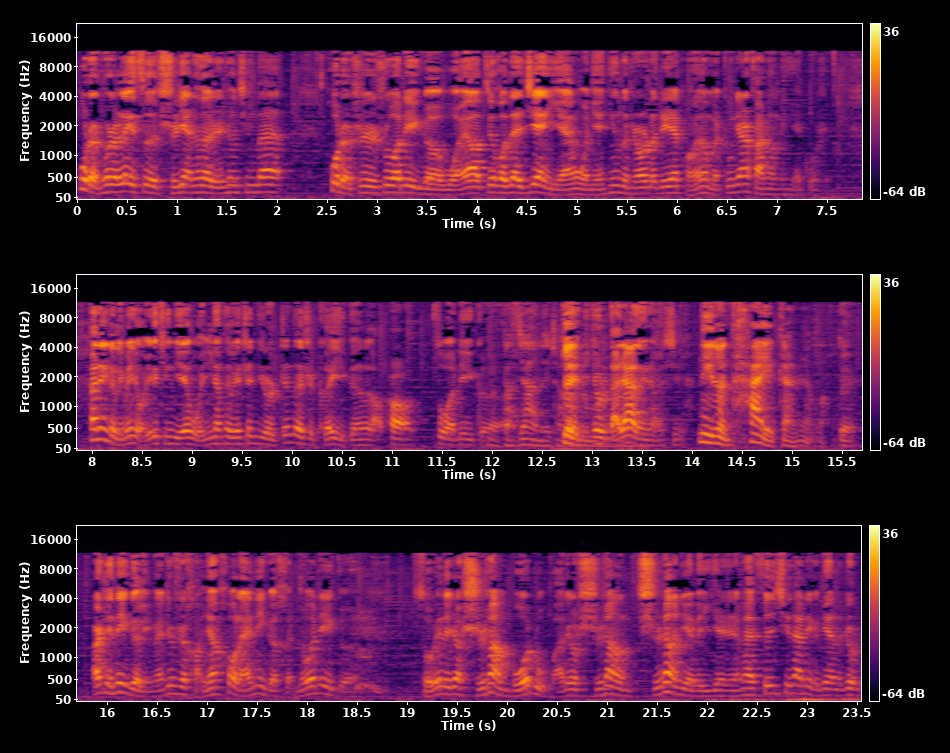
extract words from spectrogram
或者说是类似实现他的人生清单，或者是说这个我要最后再见一眼我年轻的时候的这些朋友们中间发生的一些故事。他那个里面有一个情节，我印象特别深，就是真的是可以跟老炮做这个打架那场，对，就是打架的那场戏，那段太感人了。对，而且那个里面就是好像后来那个很多这个所谓的叫时尚博主吧，就是时尚时尚界的一些人还分析他这个片子，就是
